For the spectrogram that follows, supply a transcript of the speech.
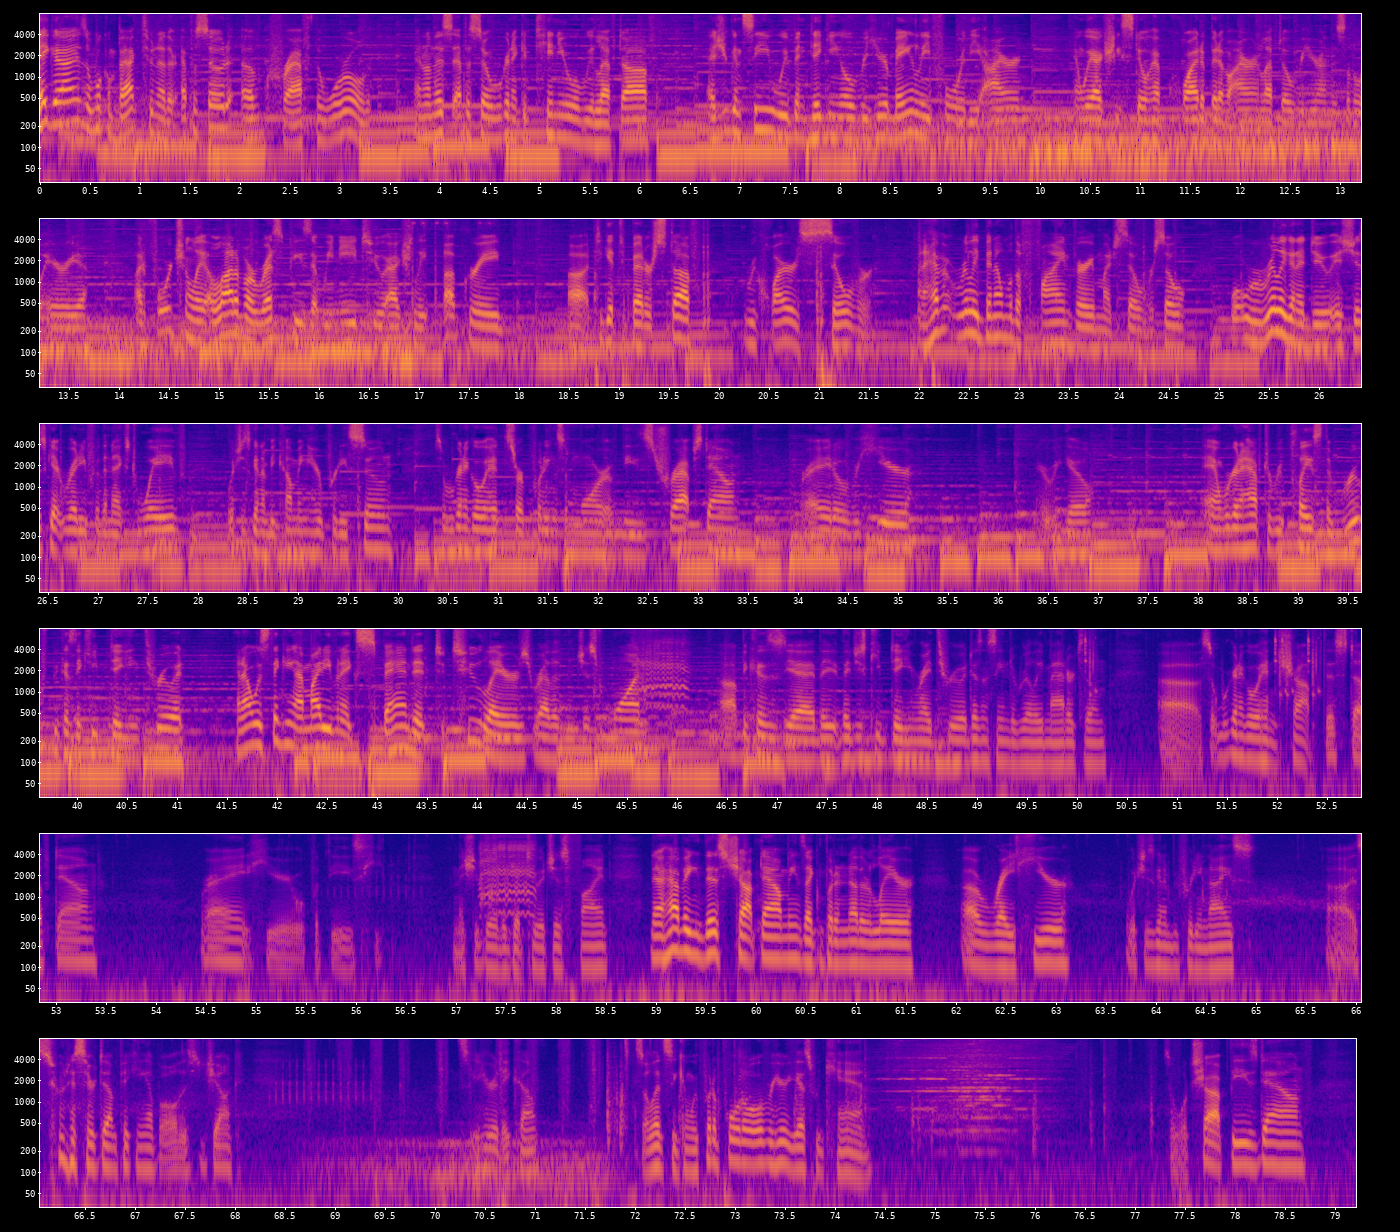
Hey guys, and welcome back to another episode of Craft the World. And on this episode, we're going to continue where we left off. As you can see, we've been digging over here mainly for the iron, and we actually still have quite a bit of iron left over here in this little area. Unfortunately, a lot of our recipes that we need to actually upgrade uh, to get to better stuff requires silver. And I haven't really been able to find very much silver, so what we're really going to do is just get ready for the next wave, which is going to be coming here pretty soon. So we're going to go ahead and start putting some more of these traps down right over here. There we go. And we're going to have to replace the roof because they keep digging through it. And I was thinking I might even expand it to two layers rather than just one. Uh, because, yeah, they, they just keep digging right through. It doesn't seem to really matter to them. Uh, so we're going to go ahead and chop this stuff down right here. We'll put these, and they should be able to get to it just fine. Now, having this chopped down means I can put another layer uh, right here, which is going to be pretty nice. Uh, as soon as they're done picking up all this junk. Let's see, here they come. So let's see, can we put a portal over here? Yes, we can. So we'll chop these down.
